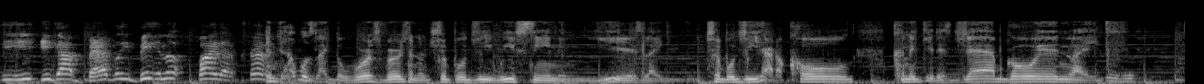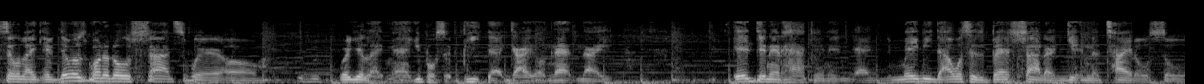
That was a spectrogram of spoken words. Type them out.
He he, he got badly beaten up by that strategy. And that was like the worst version of Triple G we've seen in years. Like Triple G had a cold, couldn't get his jab going. Like Mhm, so, like if there was one of those shots where um mhm. where you're like, man, you supposed to beat that guy on that night. It didn't happen, and, and maybe that was his best shot at getting the title. So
